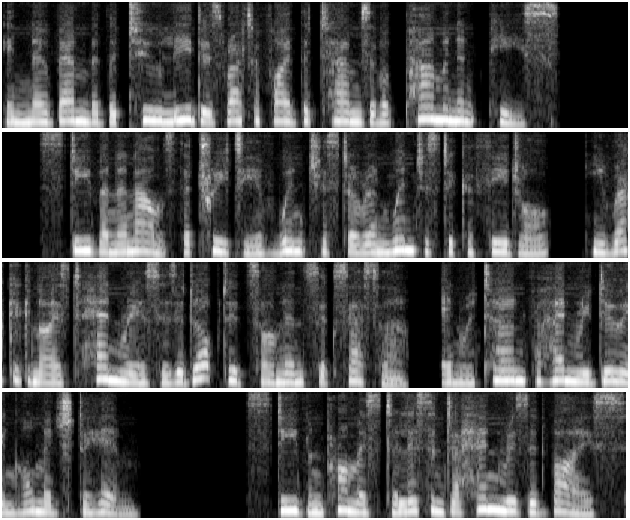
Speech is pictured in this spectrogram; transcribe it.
In November the two leaders ratified the terms of a permanent peace. Stephen announced the Treaty of Winchester and Winchester Cathedral, he recognized Henry as his adopted son and successor, in return for Henry doing homage to him. Stephen promised to listen to Henry's advice,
